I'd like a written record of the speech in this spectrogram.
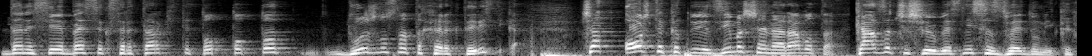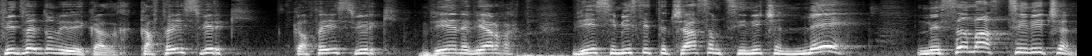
да не си е без секретарките? То, то, то е длъжностната характеристика. Чат, още като я взимаше на работа, каза, че ще обясни с две думи. Какви две думи ви казах? Кафе и свирки. Кафе и свирки. Вие не вярвахте. Вие си мислите, че аз съм циничен. Не! Не съм аз циничен.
